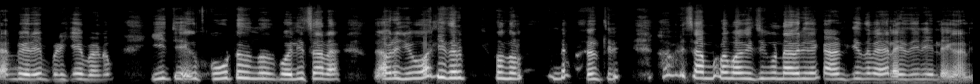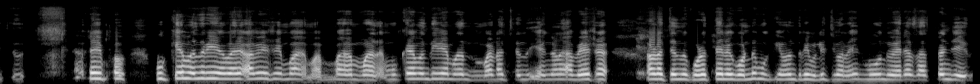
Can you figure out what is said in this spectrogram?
രണ്ടുപേരെയും പിടിക്കുകയും വേണം. ഈ കൂട്ടു നിന്ന് പോലീസുകാരെ അവരെ ജോലി തെറിപ്പിക്കണം എന്നുള്ള എന്റെ മനസ്സിൽ അവർ ശമ്പളം വാങ്ങിച്ചും കൊണ്ട് അവരിനെ കാണിക്കുന്ന വേല ഇതിനെയല്ലേ കാണിച്ചത്? അവരെ ഇപ്പം മുഖ്യമന്ത്രിയെ അപേക്ഷ മുഖ്യമന്ത്രിയെ അവിടെ ചെന്ന് ഞങ്ങൾ അപേക്ഷ അവിടെ ചെന്ന് കൊടുത്തതിനെ കൊണ്ട് മുഖ്യമന്ത്രി വിളിച്ചു പറയും മൂന്ന് പേരെ സസ്പെൻഡ് ചെയ്തു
